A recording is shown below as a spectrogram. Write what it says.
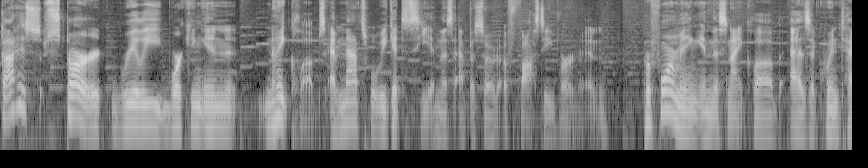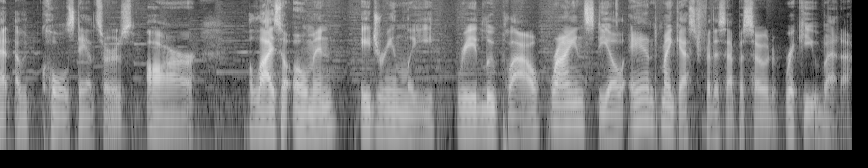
got his start really working in nightclubs, and that's what we get to see in this episode of Fosse Verdon. Performing in this nightclub as a quintet of Cole's dancers are Eliza Ohman, Adrian Lee, Reed Luplau, Ryan Steele, and my guest for this episode, Ricky Ubeda.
